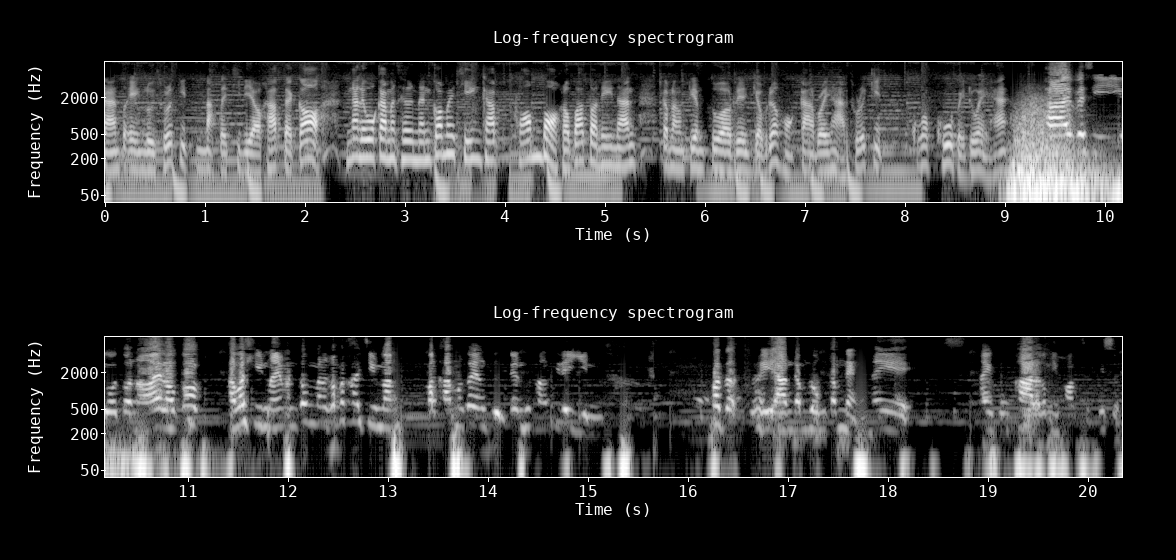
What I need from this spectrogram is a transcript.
นั้นตัวเองลุยธุรกิจหนักเลยทีเดียวครับ แต่ก็งานในวงการบันเทิงนั้นก็ไม่ทิ้งครับ พร้อมบอกครับว่าตอนนี้นั้นกำลังเตรียมตัวเรียนเกี่ยวกับเรื่องของการบริหารธุรกิจควบคู่ไปด้วยฮะใช่เป็นซีอีโอตัวน้อยเราก็ถามว่าชินไหมมันก็มันก็ไม่ค่อยชินบางบางครั้งมันก็ยังตื่นเต้นทุกครั้งที่ได้ยิน ก็จะพยายามดำรงตำแหน่งให้ให้คุ้มค่าแล้วก็มีความสุขที่สุด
